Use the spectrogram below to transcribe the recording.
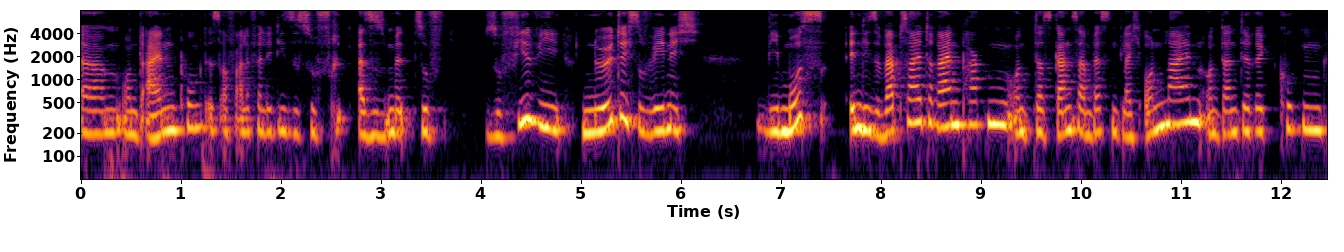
Ähm, und ein Punkt ist auf alle Fälle dieses, so, also mit so, so viel wie nötig, so wenig wie muss in diese Webseite reinpacken und das Ganze am besten gleich online und dann direkt gucken,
